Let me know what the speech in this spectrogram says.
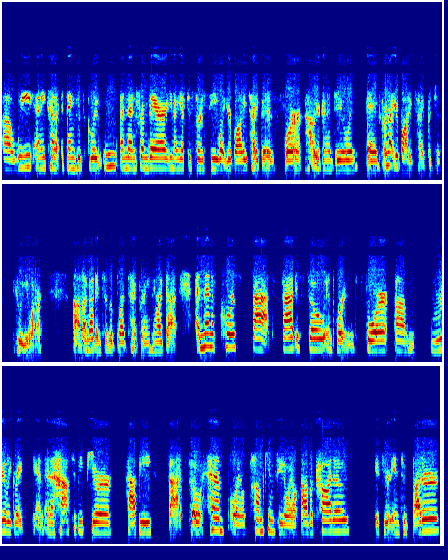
uh, wheat, any kind of things with gluten, and then from there, you know, you have to sort of see what your body type is for how you're going to do with eggs, or not your body type, but just who you are. Um, I'm not into the blood type or anything like that. And then, of course, fat. Fat is so important for um, really great skin, and it has to be pure, happy fat. So hemp oil, pumpkin seed oil, avocados. If you're into butter,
